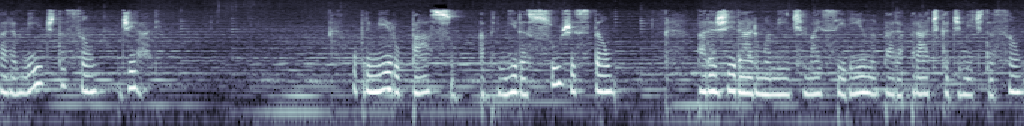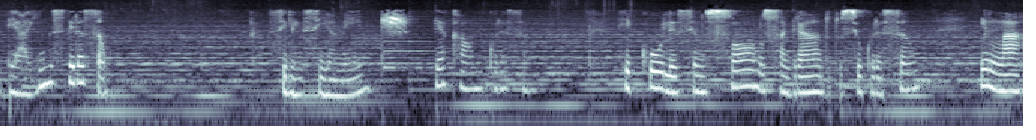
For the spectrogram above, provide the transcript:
para a meditação diária. O primeiro passo, a primeira sugestão para gerar uma mente mais serena para a prática de meditação é a inspiração. Silencie a mente e acalme o coração recolha-se no solo sagrado do seu coração e lá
